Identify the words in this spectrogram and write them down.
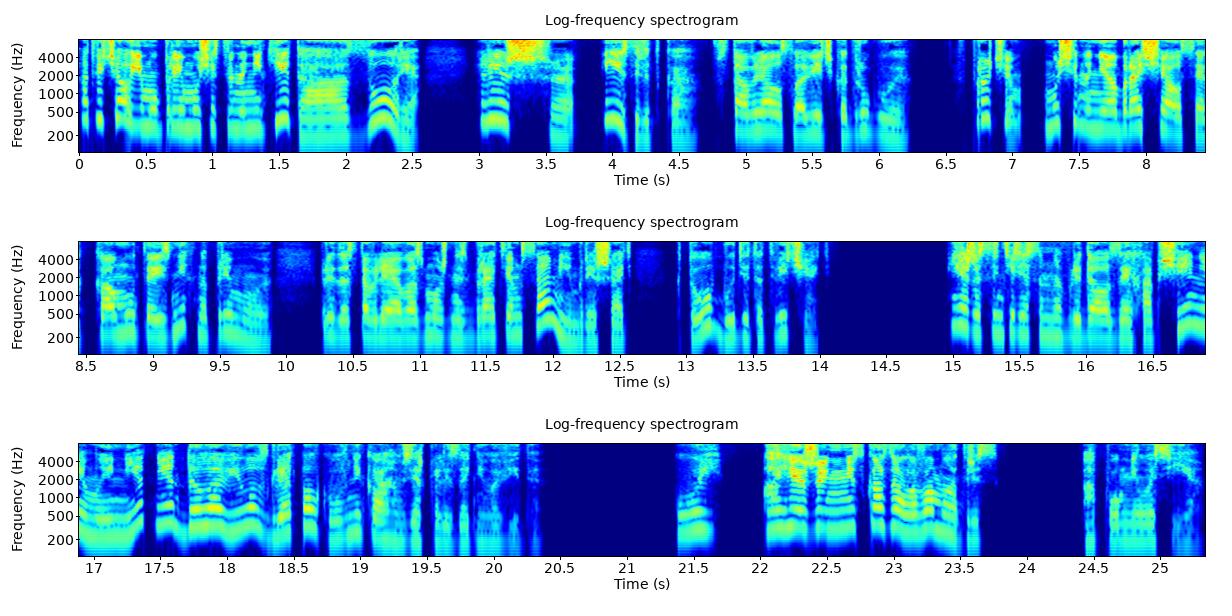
Отвечал ему преимущественно Никита, а Зоря лишь э, изредка вставлял словечко другое. Впрочем, мужчина не обращался к кому-то из них напрямую, предоставляя возможность братьям самим решать, кто будет отвечать. Я же с интересом наблюдала за их общением и нет-нет доловила взгляд полковника в зеркале заднего вида. «Ой, а я же не сказала вам адрес», опомнилась я.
